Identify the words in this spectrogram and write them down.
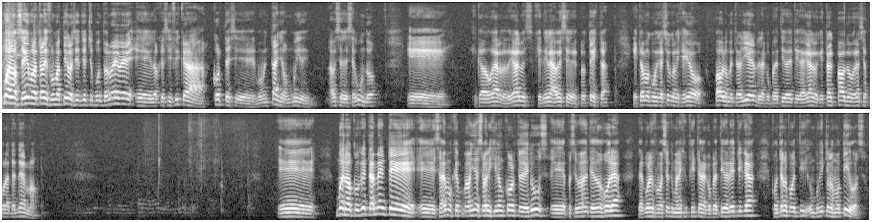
Bueno, seguimos la tarde informativa, el 88.9, eh, lo que significa cortes eh, momentáneos, muy a veces de segundo, eh, en cada hogar de Galvez, genera a veces protesta. Estamos en comunicación con el ingeniero Pablo Metralier de la Cooperativa Eléctrica de Galvez. ¿Qué tal, Pablo? Gracias por atendernos. Eh, bueno, concretamente eh, sabemos que mañana se va a originar un corte de luz, eh, aproximadamente dos horas, de acuerdo a la información que manifiesta la cooperativa eléctrica. Contanos un poquito los motivos.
